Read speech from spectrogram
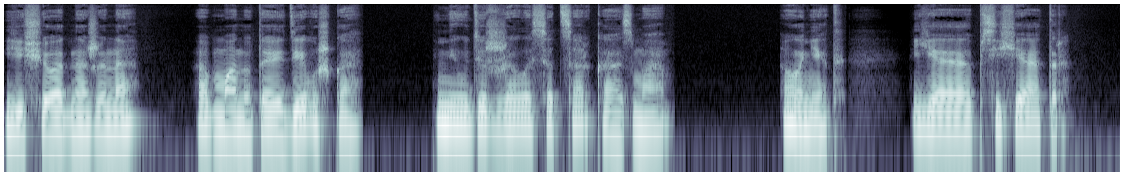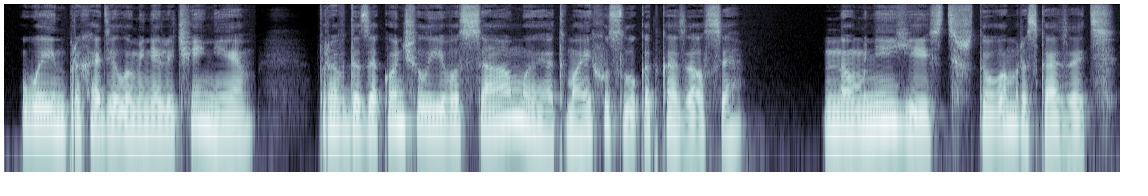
Еще одна жена? Обманутая девушка?» Не удержалась от сарказма. О нет, я психиатр. Уэйн проходил у меня лечение. Правда, закончил его сам и от моих услуг отказался. Но мне есть что вам рассказать.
